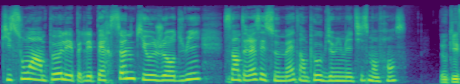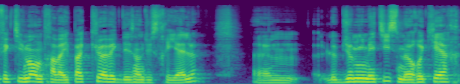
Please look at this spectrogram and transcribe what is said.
qui sont un peu les, personnes qui aujourd'hui s'intéressent et se mettent un peu au biomimétisme en France? Donc, effectivement, on ne travaille pas que avec des industriels. Euh, le biomimétisme requiert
